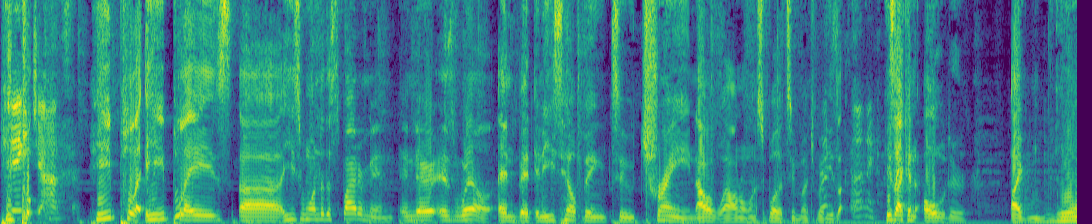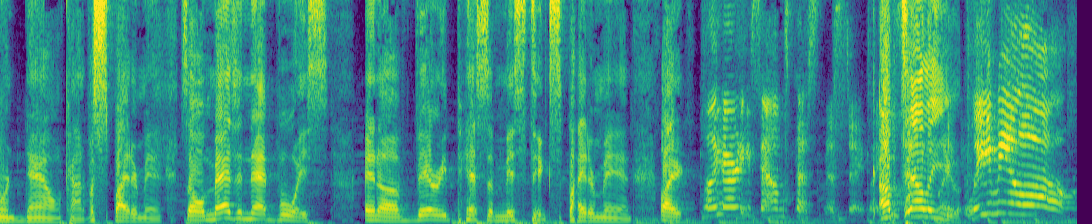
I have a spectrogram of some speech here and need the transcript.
He Jake pl- Johnson. He play he plays uh he's one of the Spider-Men in there as well. And and he's helping to train. Oh well I don't want to spoil it too much, but That's he's like funny. he's like an older, like worn down kind of a Spider-Man. So imagine that voice and a very pessimistic Spider-Man. Like, well, he already sounds pessimistic. Like, I'm telling you, leave me alone.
